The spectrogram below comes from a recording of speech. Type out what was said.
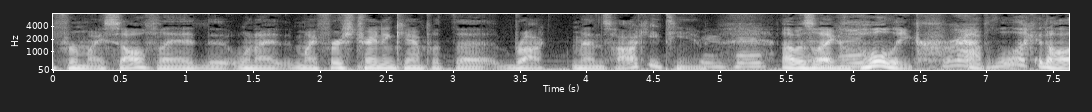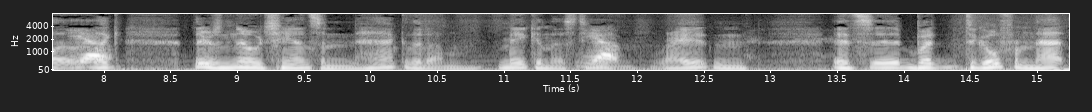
for myself, I when I my first training camp with the Brock men's hockey team, I was like, "Holy crap! Look at all Yeah. like." There's no chance in heck that I'm making this team, Yeah. right? And it's uh, but to go from that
